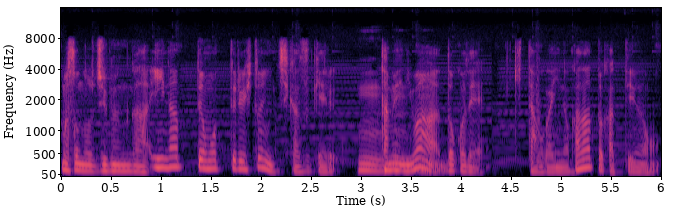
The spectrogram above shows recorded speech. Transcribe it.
まあ、その自分がいいなって思ってる人に近づけるうんためにうんはどこで切った方がいいのかなとかっていうのを、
